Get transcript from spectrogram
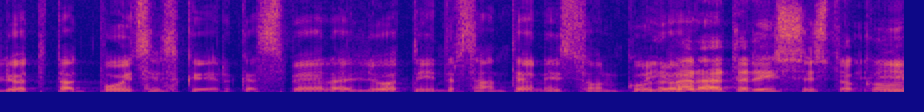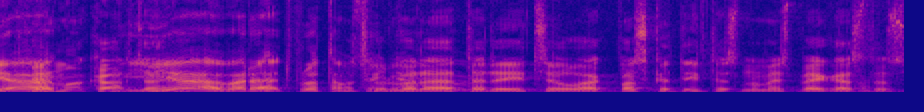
ļoti tāda puiciska ir, kas spēlē ļoti interesantu tenisu. Un, kur, Viņa varētu arī izsist to kontu jā, pirmā kārtā. Jā, varētu, protams. Tur viņa- varētu arī cilvēki paskatīties. Nu, mēs beigās tos,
